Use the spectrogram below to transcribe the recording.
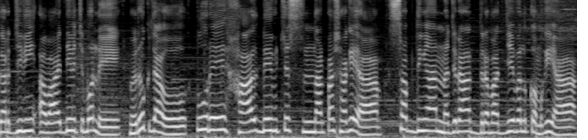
ਗਰਜਵੀਂ ਆਵਾਜ਼ ਦੇ ਵਿੱਚ ਬੋਲੇ, ਰੁਕ ਜਾਓ। ਪੂਰੇ ਹਾਲ ਦੇ ਵਿੱਚ ਸਨਾਟਾ ਛਾ ਗਿਆ। ਸਭ ਦੀਆਂ ਨਜ਼ਰਾਂ ਦਰਵਾਜ਼ੇ ਵੱਲ ਘੁੰਮ ਗਿਆ।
